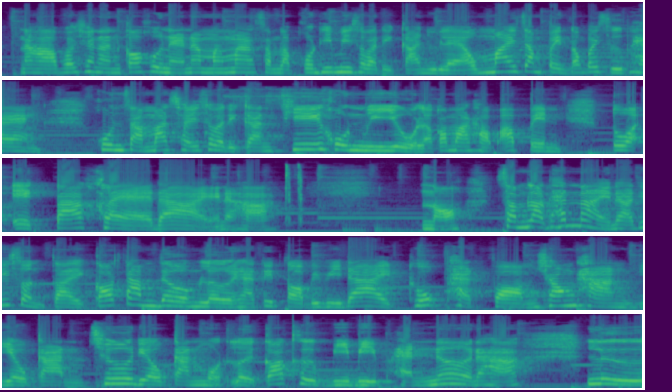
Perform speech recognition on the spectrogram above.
ๆนะคะ เพราะฉะนั้นก็คือแนะนำมากๆสำหรับคนที่มีสวัสดิการอยู่แล้ว ไม่จำเป็นต้องไปซื้อแพง คุณสามารถใช้สวัสดิการที่คุณมีอยู่ แล้วก็มาท็อปอัพเป็นตัวเอกต้าแคลร์ได้นะคะเนาะสำหรับท่านไหนนะที่สนใจก็ตามเดิมเลยนะติดต่อ BB ได้ทุกแพลตฟอร์มช่องทางเดียวกัน ชื่อเดียวกันหมดเลยก็คือ BB Planner นะคะ หรือ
